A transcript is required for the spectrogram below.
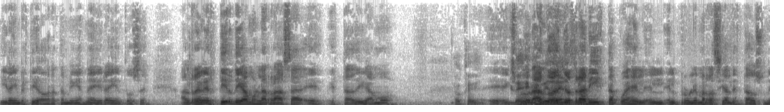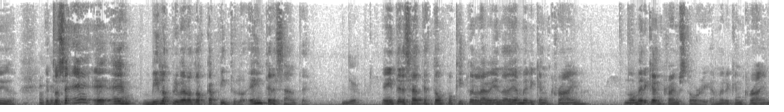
y la investigadora también es negra y entonces al revertir, digamos, la raza eh, está, digamos, Eh, explorando desde otra arista pues el, el- el problema racial de Estados Unidos. Entonces, eh, eh, vi los primeros dos capítulos. Es interesante. Es interesante, está un poquito en la vena de American Crime. No American Crime Story, American Crime.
